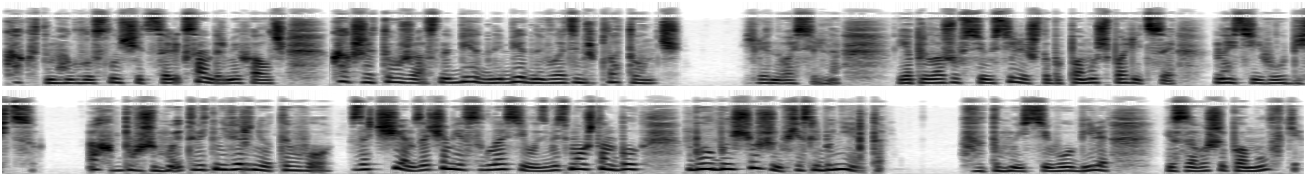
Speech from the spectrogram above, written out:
Как это могло случиться, Александр Михайлович? Как же это ужасно, бедный, бедный Владимир Платонович. Елена Васильевна, я приложу все усилия, чтобы помочь полиции найти его убийцу. Ах, боже мой, это ведь не вернет его. Зачем? Зачем я согласилась? Быть может, он был, был бы еще жив, если бы не это. Вы думаете, его убили из-за вашей помолвки?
